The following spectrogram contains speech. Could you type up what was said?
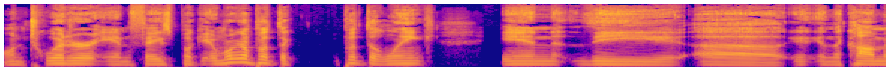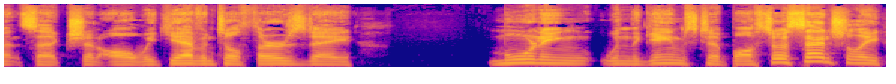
on Twitter and Facebook, and we're gonna put the put the link in the uh in the comment section all week. You have until Thursday morning when the games tip off. So essentially,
